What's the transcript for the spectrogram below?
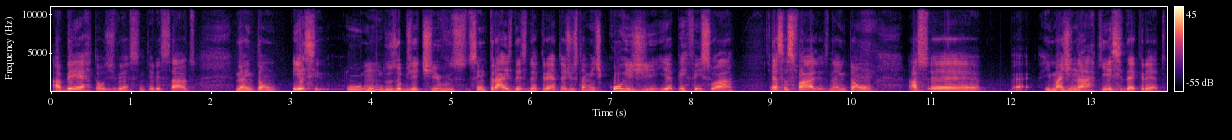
aberto aos diversos interessados. Né? Então, esse, o, um dos objetivos centrais desse decreto é justamente corrigir e aperfeiçoar essas falhas. Né? Então, as, é, é, imaginar que esse decreto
